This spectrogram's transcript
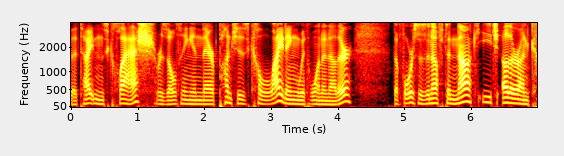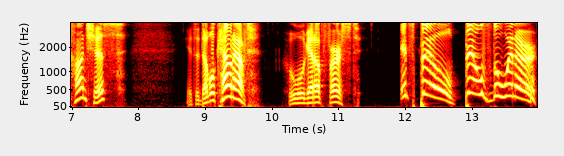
The Titans clash, resulting in their punches colliding with one another. The force is enough to knock each other unconscious. It's a double countout. Who will get up first? It's Bill! Bill's the winner!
